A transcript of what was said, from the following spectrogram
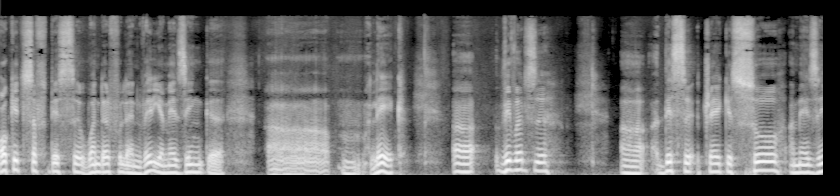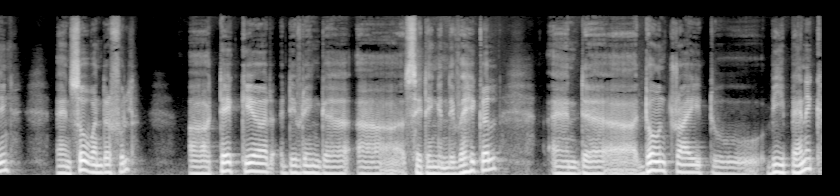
pockets of this uh, wonderful and very amazing uh, uh, mm, lake. viewers, this trek is so amazing and so wonderful. uh, take care during uh, uh, sitting in the vehicle and don't try to be panic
